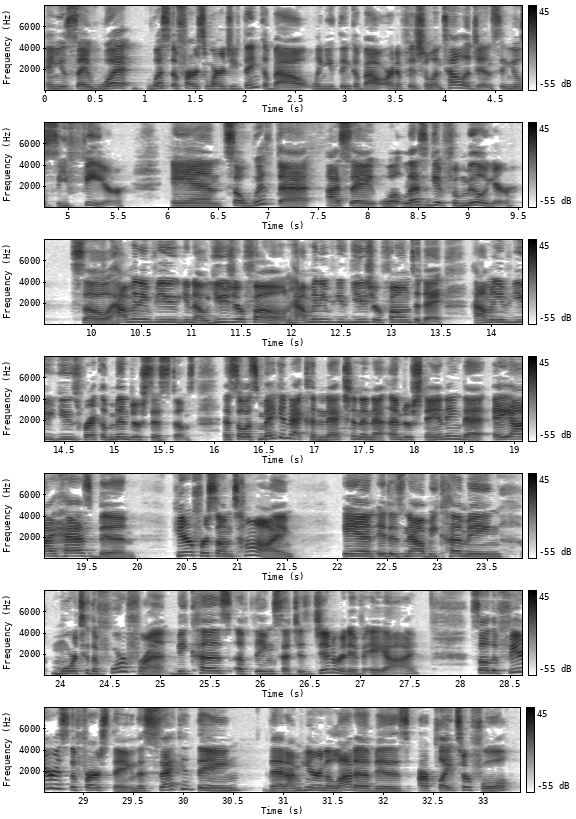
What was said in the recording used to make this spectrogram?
and you'll say what what's the first word you think about when you think about artificial intelligence? And you'll see fear. And so with that i say well mm-hmm. let's get familiar. So how many of you you know use your phone? How many of you use your phone today? How many of you use recommender systems? And so it's making that connection and that understanding that ai has been here for some time and it is now becoming more to the forefront because of things such as generative ai so the fear is the first thing. The second thing that I'm hearing a lot of is our plates are full.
